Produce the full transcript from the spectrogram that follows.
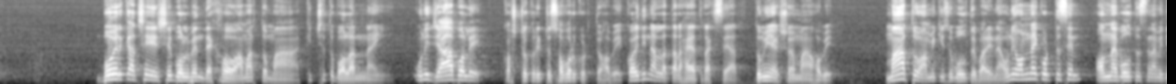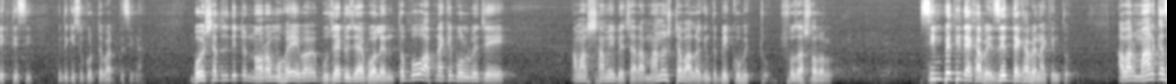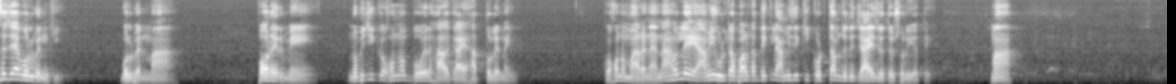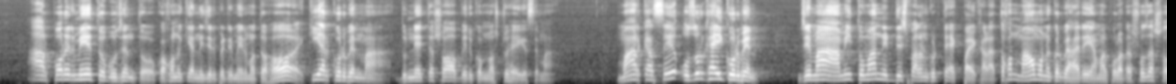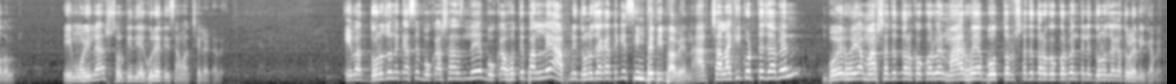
বউয়ের কাছে এসে বলবেন, দেখো, আমার তো মা, কিচ্ছু তো বলার নাই। উনি যা বলে কষ্ট করে একটু সবর করতে হবে। কয়দিন আল্লাহ তার হায়াত রাখছে আর? তুমি একসময় মা হবে। মা তো আমি কিছু বলতে পারি না। উনি অন্যায় করতেছেন, অন্যায় বলতেছেন, আমি দেখতেছি, কিন্তু কিছু করতে পারতেছি না। বউয়ের সাথে যদি একটু নরম হয়ে এভাবে বুঝায় টুজায় বলেন, তো বউ আপনাকে বলবে যে, আমার স্বামী বেচারা মানুষটা ভালো, কিন্তু বেকুব একটু, সোজা সরল। সিম্পেথি দেখাবে, জেদ দেখাবে না কিন্তু। আবার মার কাছে যায় বলবেন কি? বলবেন, মা, পরের মেয়ে। নবীজি কখনো বউয়ের গায়ে হাত তোলে নাই। কখনো মারে না। না হলে আমি উল্টা পাল্টা দেখলে আমি যে কি করতাম যদি যায় যেত শরীয়তে। মা, আর পরের মেয়ে তো বুঝেন তো, কখনো কি আর নিজের পেটের মেয়ের মতো হয়? কি আর করবেন মা? দুনিয়ায় তো সব এরকম নষ্ট হয়ে গেছে মা। মার কাছে ওজোর খাই করবেন যে, মা, আমি তোমার নির্দেশ পালন করতে এক পায়ে খাড়া। তখন মাও মনে করবে হারে আমার পোলাটা সোজা সরল। এই মহিলা সরকি দিয়ে ঘুরে দিয়েছে আমার ছেলেটারে। এবার দনোজনের কাছে বোকা সাজলে, বোকা হতে পারলে আপনি দোনো জায়গা থেকে সিম্পেতি পাবেন। আর চালাকি করতে যাবেন বইয়ের হইয়া মার সাথে তর্ক করবেন, মায়ের হইয়া বৌতর সাথে তর্ক করবেন, তাহলে দোনো জায়গা দৌড়ে নিয়ে খাবেন।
